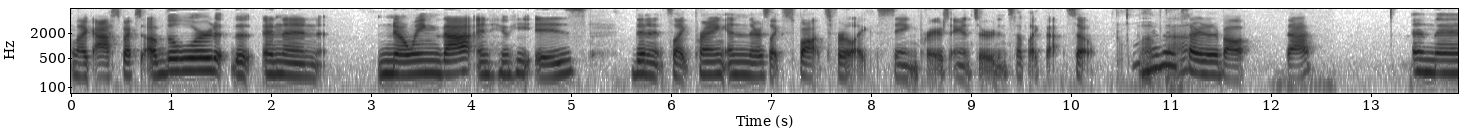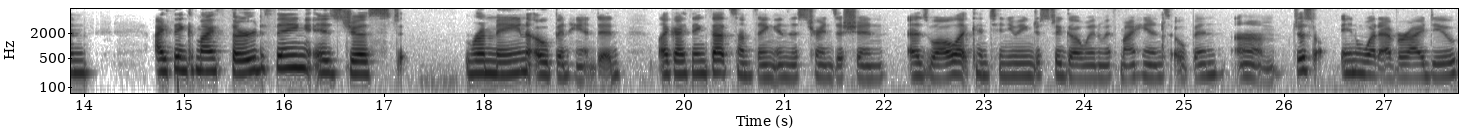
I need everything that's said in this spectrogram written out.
like aspects of the lord the, and then knowing that and who he is then it's like praying and then there's like spots for like seeing prayers answered and stuff like that. So Love i'm really that. excited about that. And then i think my third thing is just remain open-handed. Like i think that's something in this transition as well like continuing just to go in with my hands open um, just in whatever i do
